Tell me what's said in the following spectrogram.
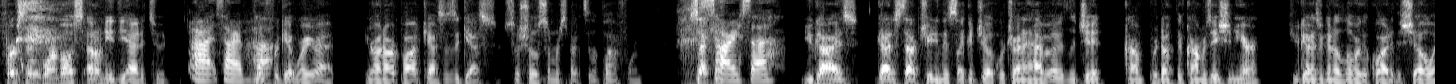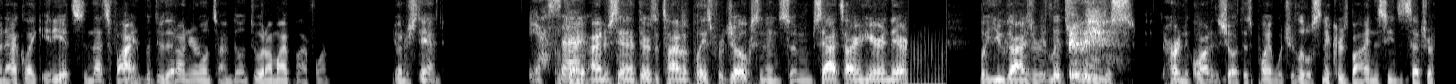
First and foremost, I don't need the attitude. All right, sorry Don't that. forget where you're at. You're on our podcast as a guest, so show some respect to the platform. Second, Sorry, sir. you guys got to stop treating this like a joke. We're trying to have a legit, com- productive conversation here. If you guys are going to lower the quality of the show and act like idiots, then that's fine, but do that on your own time. Don't do it on my platform. You understand? Yes, sir. Okay. I understand that there's a time and place for jokes and then some satire here and there, but you guys are literally just hurting the quality of the show at this point with your little snickers behind the scenes, etc.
